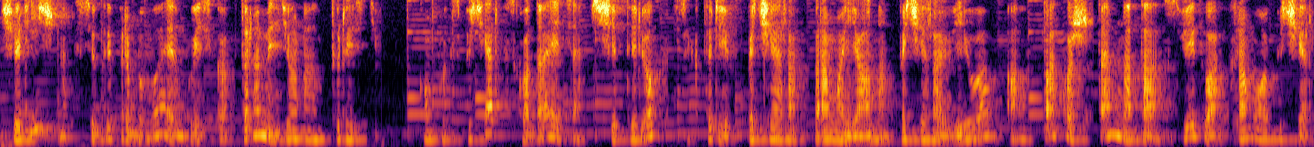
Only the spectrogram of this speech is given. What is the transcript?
Щорічно сюди прибуває близько 1,5 мільйона туристів. Комплекс печер складається з чотирьох секторів: печера Рамаяна, печера Віла, а також темна та світла храмова печера.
